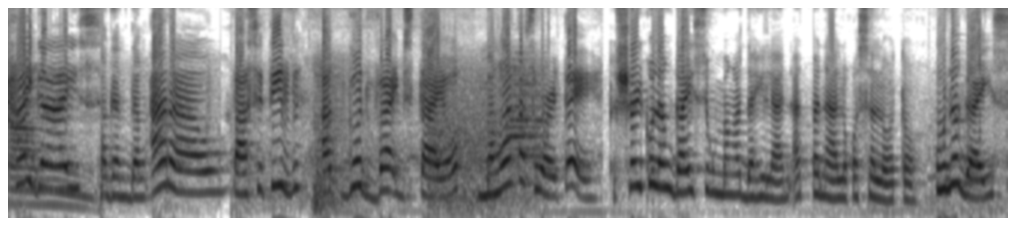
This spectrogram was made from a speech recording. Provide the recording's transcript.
Hi guys! Magandang araw! Positive at good vibes tayo, mga kaswerte! Share ko lang guys yung mga dahilan at panalo ko sa loto. Una guys,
